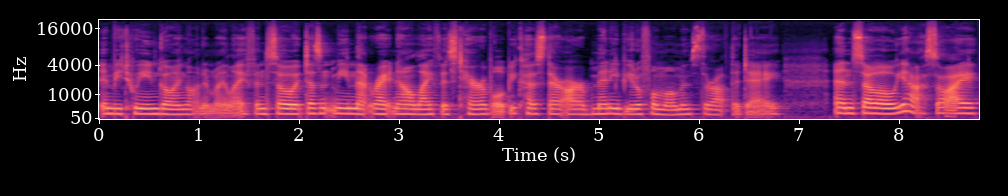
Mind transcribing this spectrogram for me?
in between going on in my life. And so it doesn't mean that right now life is terrible because there are many beautiful moments throughout the day. And so, yeah, so I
